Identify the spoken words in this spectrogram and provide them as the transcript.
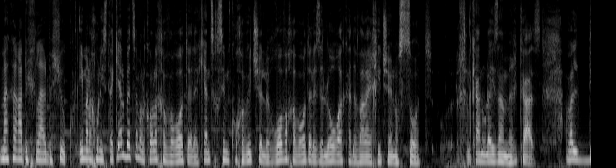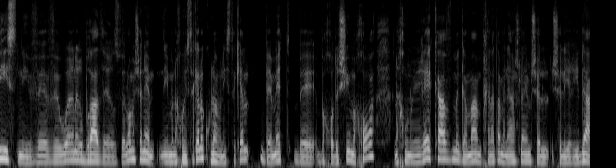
מה קרה בכלל בשוק? אם אנחנו נסתכל בעצם על כל החברות האלה, כן צריך לשים כוכבית שלרוב החברות האלה זה לא רק הדבר היחיד שהן עושות. חלקן אולי זה המרכז, אבל דיסני ווורנר בראדרס, ולא משנה, אם אנחנו נסתכל על כולם, נסתכל באמת בחודשים אחורה, אנחנו נראה קו מגמה מבחינת המניה שלהם של, של ירידה.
